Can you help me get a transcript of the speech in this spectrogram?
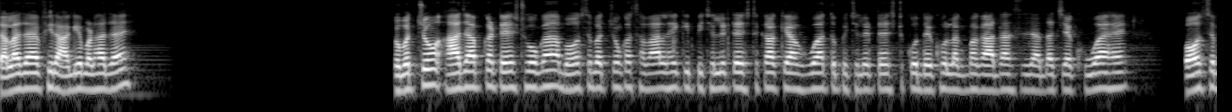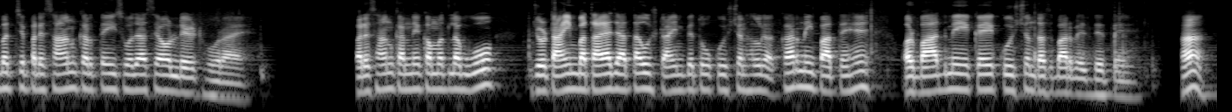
चला जाए फिर आगे बढ़ा जाए। तो बच्चों आज आपका टेस्ट होगा। बहुत से बच्चों का सवाल है कि पिछले टेस्ट का क्या हुआ? तो पिछले टेस्ट को देखो लगभग आधा से ज़्यादा चेक हुआ है। बहुत से बच्चे परेशान करते हैं इस वजह से और लेट हो रहा है। परेशान करने का मतलब वो जो टाइम बताया जाता है, उस टाइम पे तो वो क्वेश्चन हल कर नहीं पाते हैं और बाद में एक एक क्वेश्चन दस बार भेज देते हैं। हाँ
